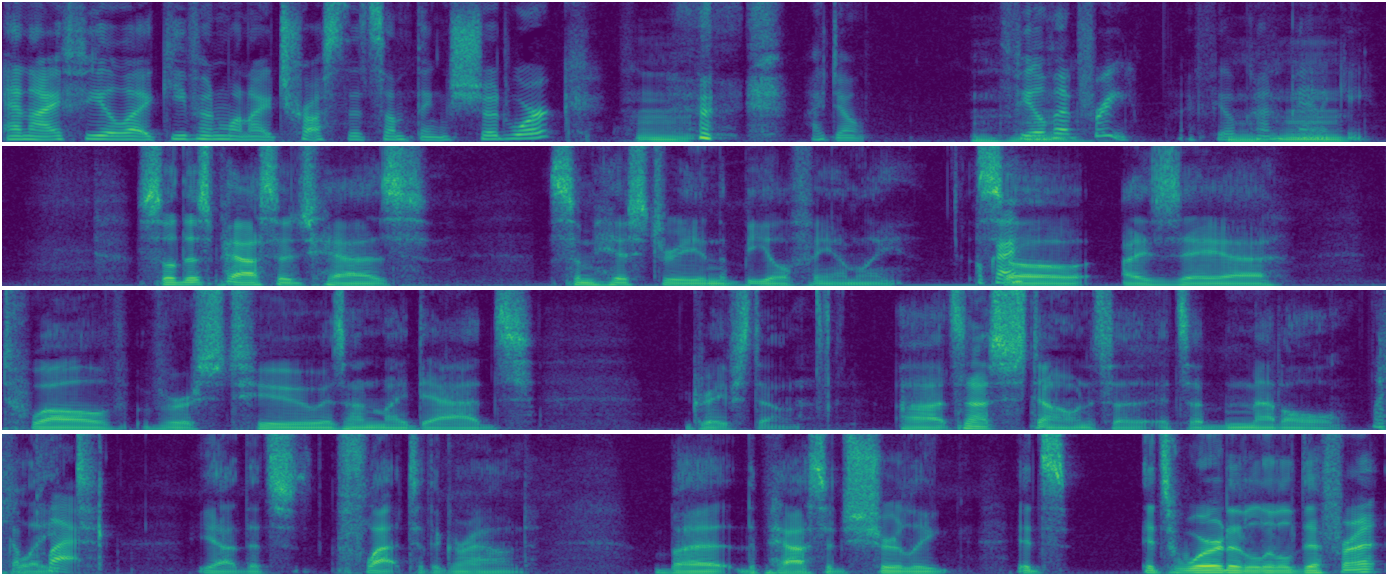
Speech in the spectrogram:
And I feel like even when I trust that something should work, hmm. I don't feel that mm-hmm. free. I feel kind of mm-hmm. panicky. So this passage has some history in the Beale family. Okay. So Isaiah 12 verse 2 is on my dad's gravestone. Uh, it's not a stone; it's a it's a metal Like a plate. plaque. Yeah, that's flat to the ground. But the passage surely it's it's worded a little different.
